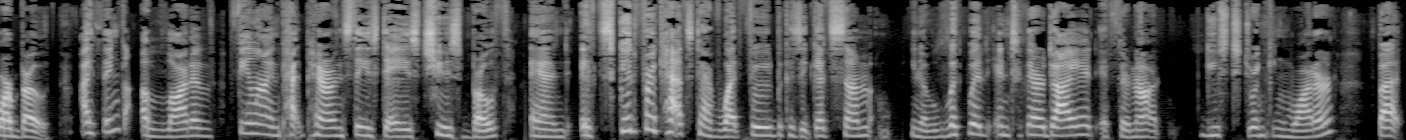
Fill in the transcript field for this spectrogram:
or both. I think a lot of feline pet parents these days choose both. And it's good for cats to have wet food because it gets some, you know, liquid into their diet if they're not used to drinking water. But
